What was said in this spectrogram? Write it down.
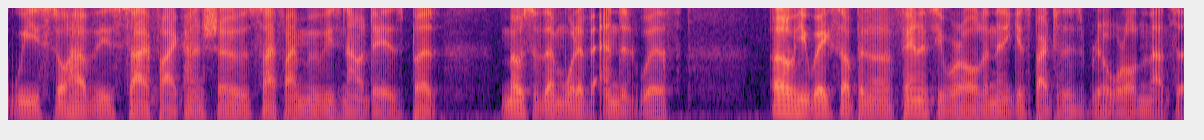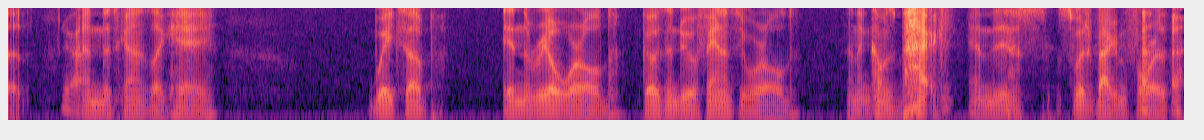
we still have these sci-fi kind of shows, sci-fi movies nowadays, but most of them would have ended with, oh, he wakes up in a fantasy world and then he gets back to his real world and that's it. yeah And this guy is like, hey, wakes up in the real world, goes into a fantasy world, and then comes back, and they just switch back and forth.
